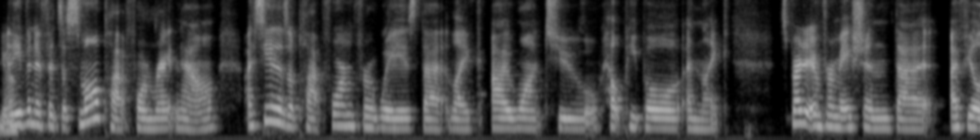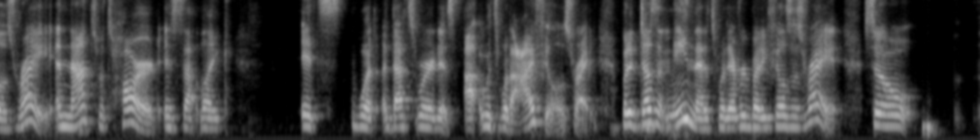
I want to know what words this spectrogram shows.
And even if it's a small platform right now, I see it as a platform for ways that like I want to help people and like spread information that I feel is right. And that's what's hard is that like it's what that's where it is. Uh, it's what I feel is right, but it doesn't mean that it's what everybody feels is right. So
